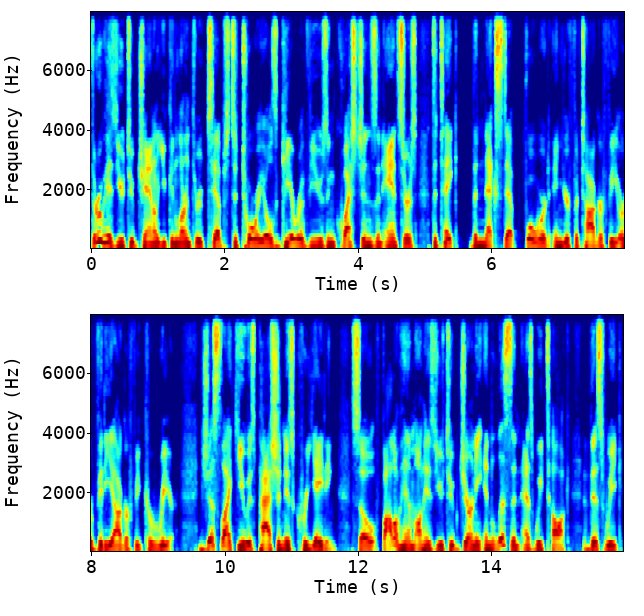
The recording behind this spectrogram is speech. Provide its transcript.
Through his YouTube channel, you can learn through tips, tutorials, gear reviews, and questions and answers to take the next step forward in your photography or videography career. Just like you, his passion is creating. So follow him on his YouTube journey and listen as we talk this week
